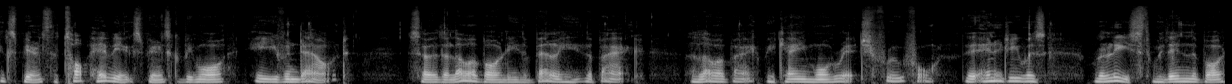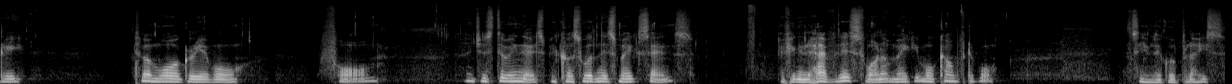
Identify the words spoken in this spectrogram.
experience, the top heavy experience, could be more evened out? So the lower body, the belly, the back, the lower back became more rich, fruitful. The energy was released within the body to a more agreeable form. And just doing this, because wouldn't this make sense? If going to have this one, it'll make it more comfortable. Seems a good place.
